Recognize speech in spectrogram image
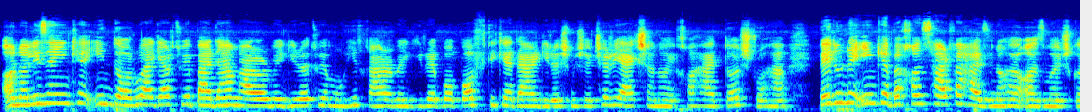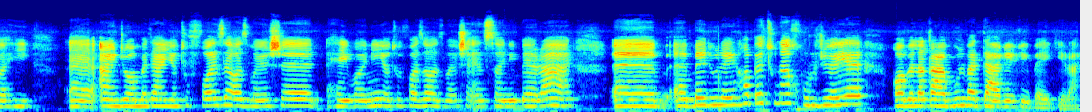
آنالیز این که این دارو اگر توی بدن قرار بگیره توی محیط قرار بگیره با بافتی که درگیرش میشه چه reaction هایی خواهد داشت رو هم بدون اینکه بخوان صرف هزینه های آزمایشگاهی انجام بدن یا تو فاز آزمایش حیوانی یا تو فاز آزمایش انسانی برن بدون اینها بتونن خروجی های قابل قبول و دقیقی بگیرن.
